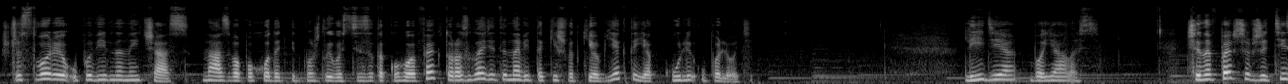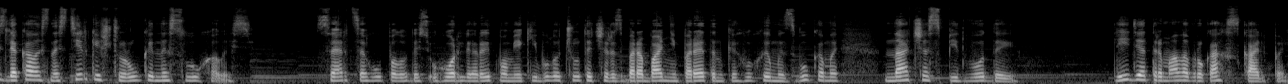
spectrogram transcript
що створює уповільнений час. Назва походить від можливості за такого ефекту розгледіти навіть такі швидкі об'єкти, як кулі у польоті. Лідія боялась. Чи не вперше в житті злякалась настільки, що руки не слухались. Серце гупало десь у горлі ритмом, який було чути через барабанні перетинки глухими звуками, наче з-під води. Лідія тримала в руках скальпель,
